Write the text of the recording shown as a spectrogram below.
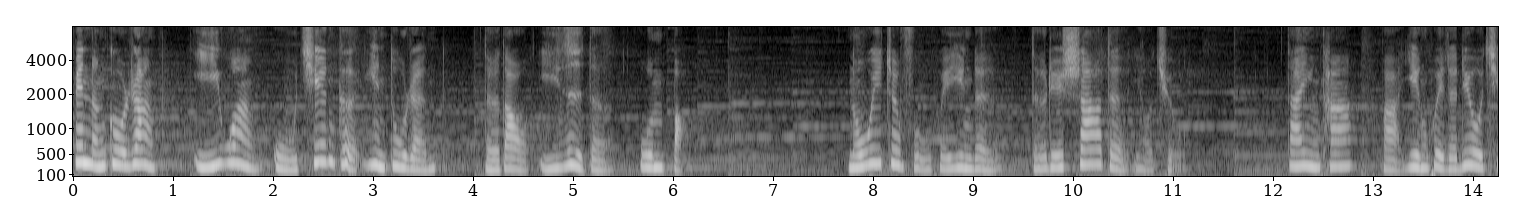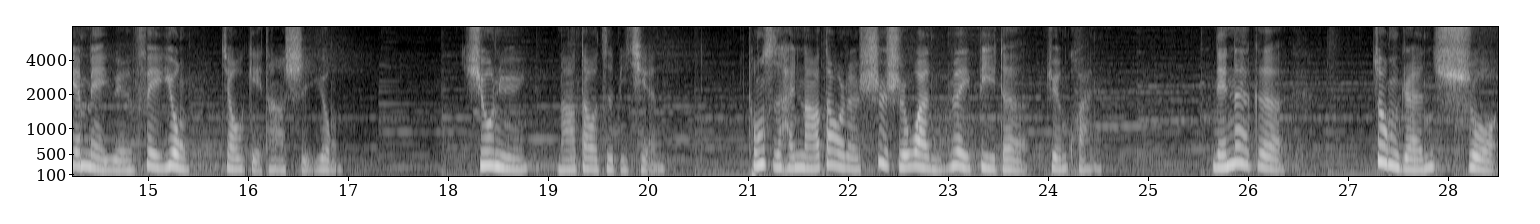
便能够让一万五千个印度人得到一日的温饱。挪威政府回应了德蕾莎的要求，答应他把宴会的六千美元费用交给他使用。修女拿到这笔钱，同时还拿到了四十万瑞币的捐款，连那个众人所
